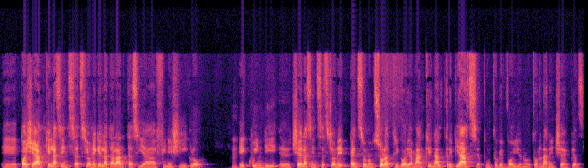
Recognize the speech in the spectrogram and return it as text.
E poi c'è anche la sensazione che l'Atalanta sia a fine ciclo Mm. E quindi eh, c'è la sensazione, penso non solo a Trigoria, ma anche in altre piazze appunto che vogliono tornare in Champions,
